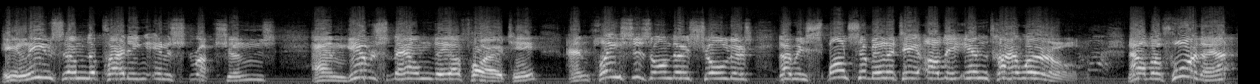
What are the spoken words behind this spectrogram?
He leaves them the parting instructions and gives them the authority and places on their shoulders the responsibility of the entire world. Now, before that,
